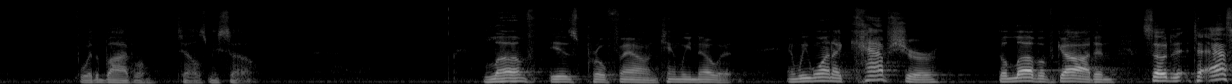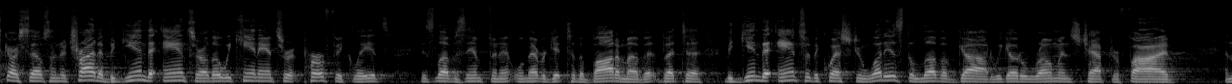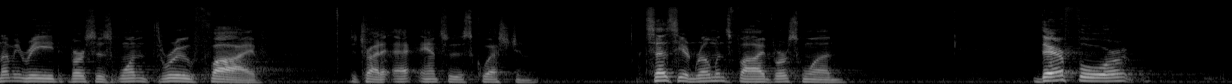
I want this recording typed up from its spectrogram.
for the Bible tells me so. Love is profound. Can we know it? And we want to capture the love of God. And so to, to, ask ourselves and to try to begin to answer, although we can't answer it perfectly, it's, His love is infinite. We'll never get to the bottom of it. But to begin to answer the question, what is the love of God? We go to Romans chapter 5. And let me read verses 1 through 5 to try to a- answer this question. It says here in Romans 5, verse 1 Therefore,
